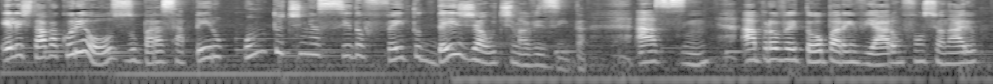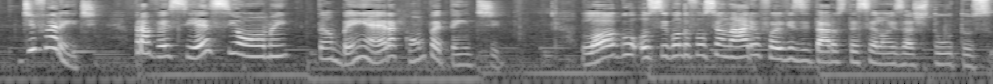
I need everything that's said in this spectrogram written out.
ele estava curioso para saber o quanto tinha sido feito desde a última visita. Assim, aproveitou para enviar um funcionário diferente para ver se esse homem também era competente. Logo, o segundo funcionário foi visitar os tecelões astutos.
